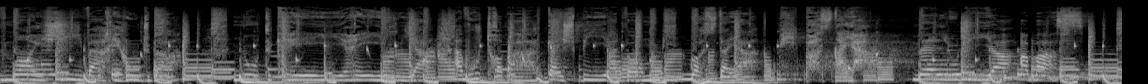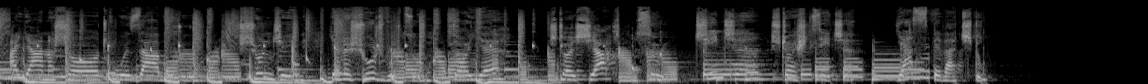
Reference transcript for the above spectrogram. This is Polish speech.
Moji bare hudba, not kreirija, a utrova kaj špijat bom beat postaja, beat postaja. Melodija, a bas, a ja našo druge zabudu, šunžin, ja na šužvucu, to je, što ja chcu. Činče, što jih ja spevač du.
